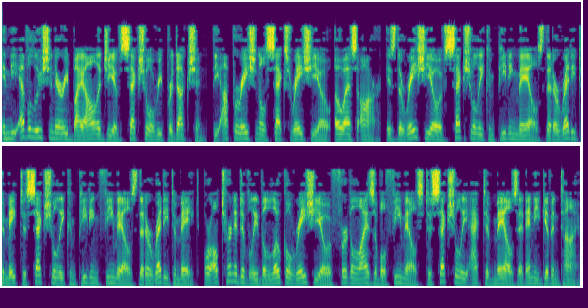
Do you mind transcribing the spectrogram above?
In the evolutionary biology of sexual reproduction, the operational sex ratio (OSR) is the ratio of sexually competing males that are ready to mate to sexually competing females that are ready to mate, or alternatively the local ratio of fertilizable females to sexually active males at any given time.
